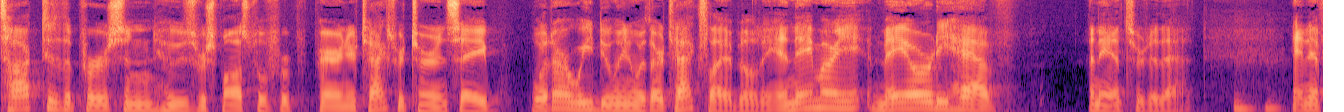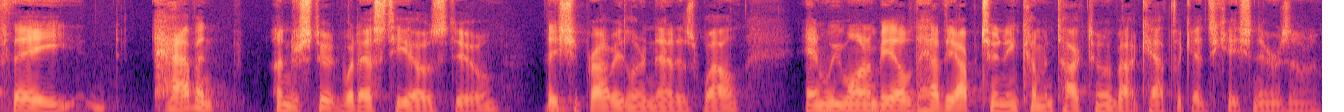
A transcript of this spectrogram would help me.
Talk to the person who's responsible for preparing your tax return and say, "What are we doing with our tax liability?" And they may may already have an answer to that. Mm-hmm. And if they haven't understood what STOs do, they should probably learn that as well. And we want to be able to have the opportunity to come and talk to them about Catholic Education Arizona.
